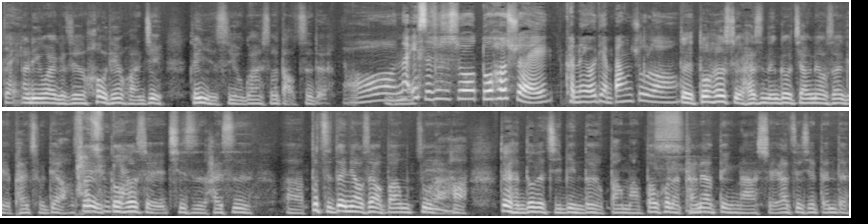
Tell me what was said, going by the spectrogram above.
对，那另外一个就是后天环境跟饮食有关所导致的。哦，嗯、那意思就是说多喝水可能有点帮助喽。对，多喝水还是能够将尿酸给排除掉，除掉，所以多喝水其实还是。啊、呃，不只对尿酸有帮助了、嗯、哈，对很多的疾病都有帮忙，包括了糖尿病啊、血压这些等等，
